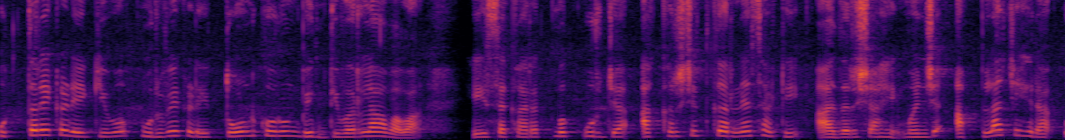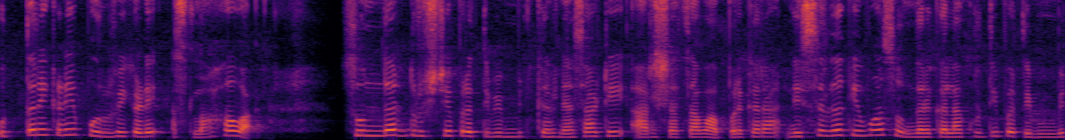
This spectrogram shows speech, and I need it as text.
उत्तरेकडे किंवा पूर्वेकडे तोंड करून भिंतीवर लावावा. ही सकारात्मक ऊर्जा आकर्षित करण्यासाठी आदर्श आहे. म्हणजे आपला चेहरा उत्तरेकडे पूर्वेकडे असला हवा. सुंदर दृश्य प्रतिबिंबित करण्यासाठी आरशाचा वापर करा. निसर्ग किंवा सुंदर कलाकृती प्रतिबिंबित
